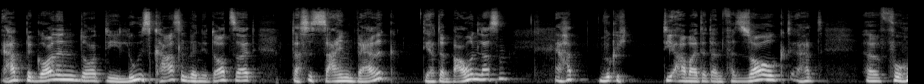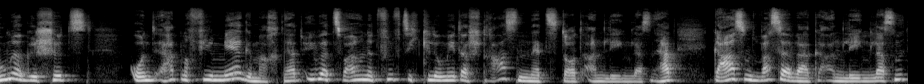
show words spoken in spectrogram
er hat begonnen, dort die Lewis Castle, wenn ihr dort seid, das ist sein Werk, die hat er bauen lassen. Er hat wirklich die Arbeiter dann versorgt, er hat äh, vor Hunger geschützt und er hat noch viel mehr gemacht. Er hat über 250 Kilometer Straßennetz dort anlegen lassen. Er hat Gas- und Wasserwerke anlegen lassen.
